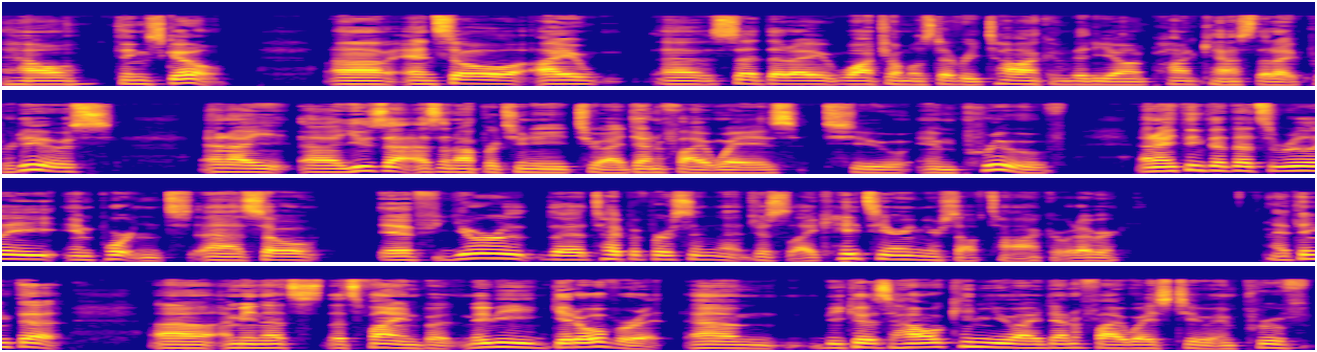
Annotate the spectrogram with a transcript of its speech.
how things go. Uh, and so I uh, said that I watch almost every talk and video and podcast that I produce, and I uh, use that as an opportunity to identify ways to improve. And I think that that's really important. Uh, so if you're the type of person that just like hates hearing yourself talk or whatever, I think that uh, I mean that's that's fine, but maybe get over it. Um, because how can you identify ways to improve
